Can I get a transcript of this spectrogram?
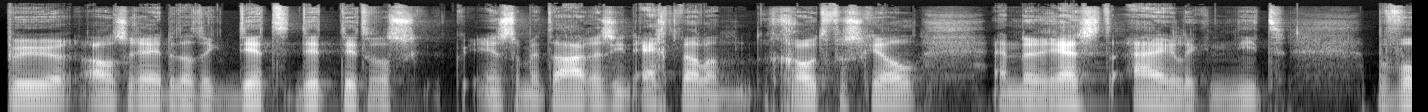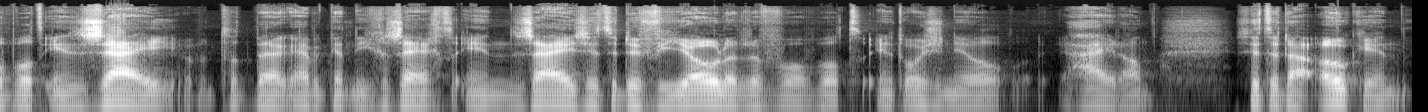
puur als reden dat ik dit... Dit, dit was instrumentaal gezien echt wel een groot verschil. En de rest eigenlijk niet. Bijvoorbeeld in Zij, dat heb ik net niet gezegd, in Zij zitten de violen bijvoorbeeld, in het origineel, hij dan, zitten daar ook in.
